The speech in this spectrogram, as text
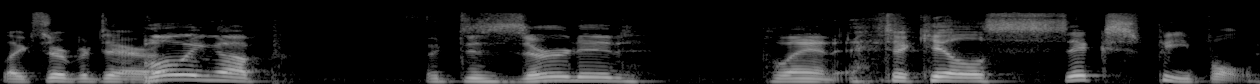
Like Serpentera. Blowing up a deserted planet. to kill six people.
